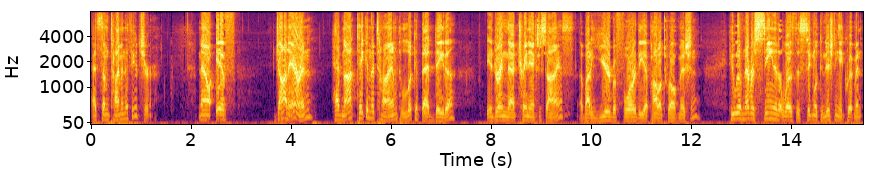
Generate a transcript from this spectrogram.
at some time in the future. Now, if John Aaron had not taken the time to look at that data eh, during that training exercise about a year before the Apollo 12 mission, he would have never seen that it was the signal conditioning equipment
